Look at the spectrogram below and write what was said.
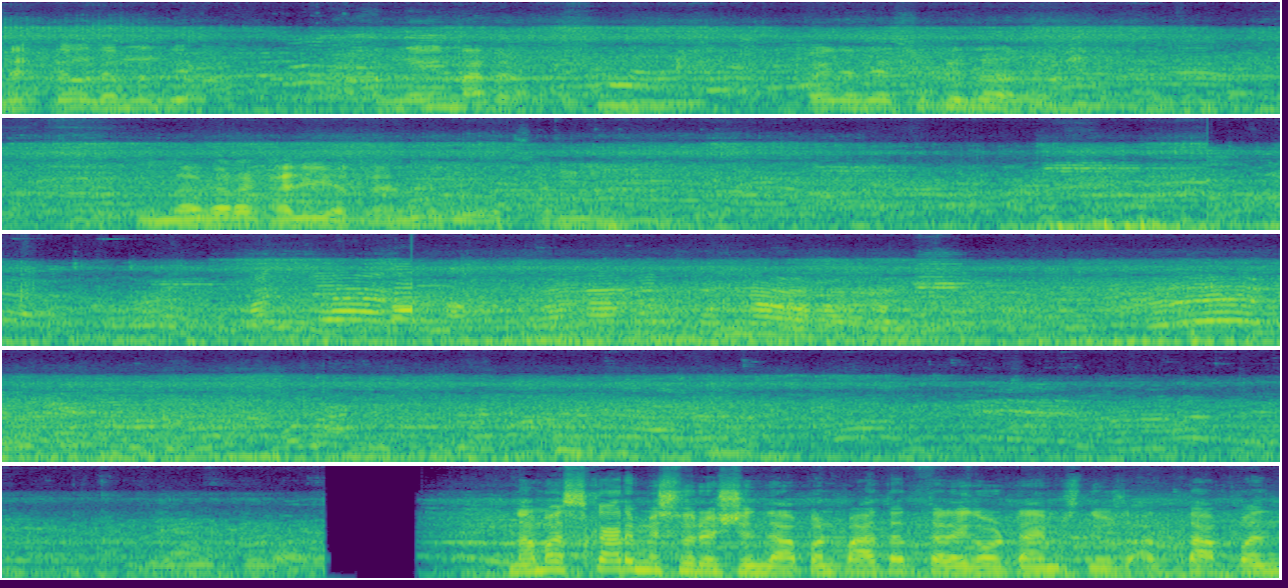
नाही ते होतं म्हणजे आता नवीन मात्र पहिलं ते चुकीचं होतं नगरा खाली घेतोय ना दिवस. नमस्कार मी सुरेश शिंदे. आपण पाहतात तळेगाव टाइम्स न्यूज. आत्ता आपण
